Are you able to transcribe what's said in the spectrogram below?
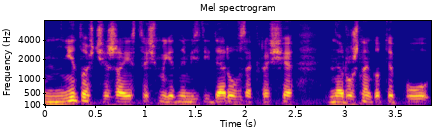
Nie dość, że jesteśmy jednymi z liderów w zakresie różnego typu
